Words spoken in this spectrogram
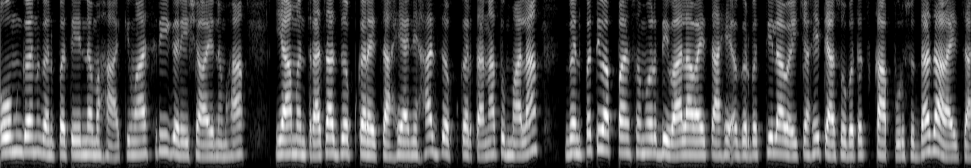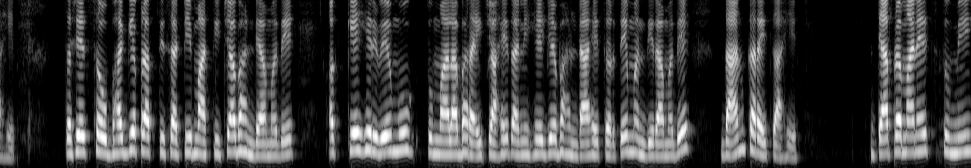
ओम गण गणपते नमहा किंवा श्री गणेशाय नमहा या मंत्राचा जप करायचा आहे. आणि हा जप करताना तुम्हाला गणपती बाप्पांसमोर दिवा लावायचा आहे अगरबत्ती लावायची आहे त्यासोबतच कापूरसुद्धा जाळायचा आहे. तसेच सौभाग्यप्राप्तीसाठी मातीच्या भांड्यामध्ये अख्खे हिरवे मूग तुम्हाला भरायचे आहेत आणि हे जे भांडं आहे तर ते मंदिरामध्ये दान करायचं आहे. त्याप्रमाणेच तुम्ही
